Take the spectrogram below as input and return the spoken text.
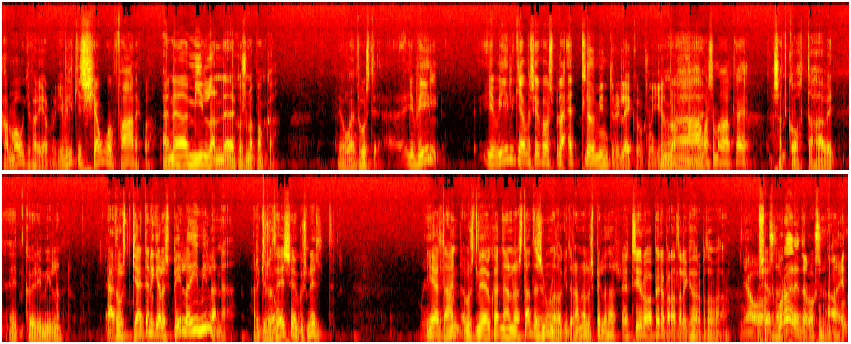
hann má ekki fara í janúar, ég vil ekki sjá hann fara eitthvað. En eða Mílan eða eitthvað svona banka. Jú, en þú veist, ég vil ég vil ekki að hann sé eitthvað að spila 11 mínútur í leikum, svona. ég vil bara Nei. hafa sem aðal gæja Það er samt gott að hafa einn, gaur í Mílan Eða þú veist, gæti hann ekki alveg spilað í Mílan eða? Það er ekki svo þeir séu einhver snild. Ég held að hann, þú veist, með hvernig hann er að standa sig núna þá getur hann alveg spilað þar. Er Giro að byrja bara allar ekki þar upp á tofa Já, og Sér skoraði reynda lóksum um daginn.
